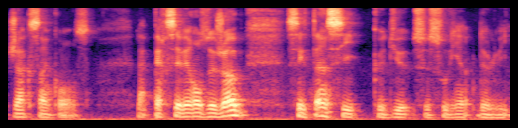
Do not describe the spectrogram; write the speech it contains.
Jacques 5.11. La persévérance de Job, c'est ainsi que Dieu se souvient de lui.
